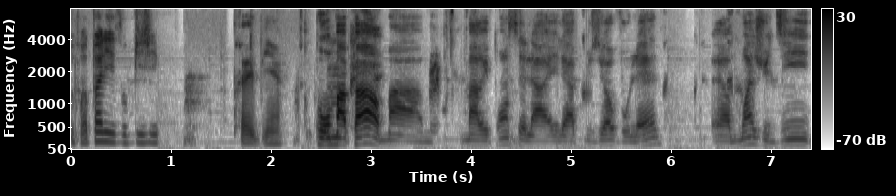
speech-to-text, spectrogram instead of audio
on ne va pas les obliger. Très bien. Pour ma part, ma, ma réponse, elle a, elle a plusieurs volets. Euh, moi, je dis,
